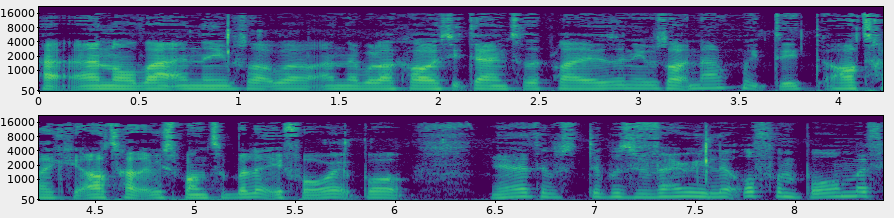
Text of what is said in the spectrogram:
uh, and all that. And he was like, well, and they were like, oh, is it down to the players? And he was like, no, we did. I'll take it. I'll take the responsibility for it. But yeah, there was there was very little from Bournemouth.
